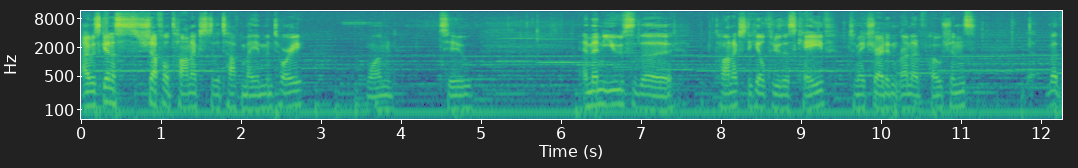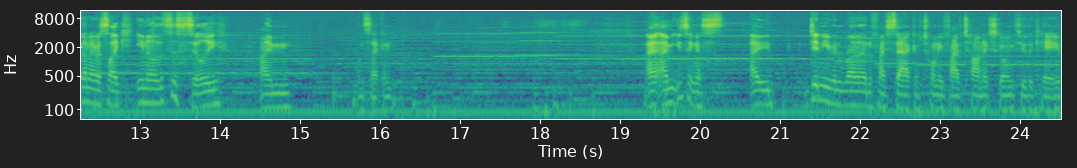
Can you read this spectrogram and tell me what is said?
I was gonna shuffle tonics to the top of my inventory. One, two, and then use the tonics to heal through this cave to make sure I didn't run out of potions. But then I was like, you know, this is silly. I'm... One second. I, I'm using a... I didn't even run out of my stack of 25 tonics going through the cave.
